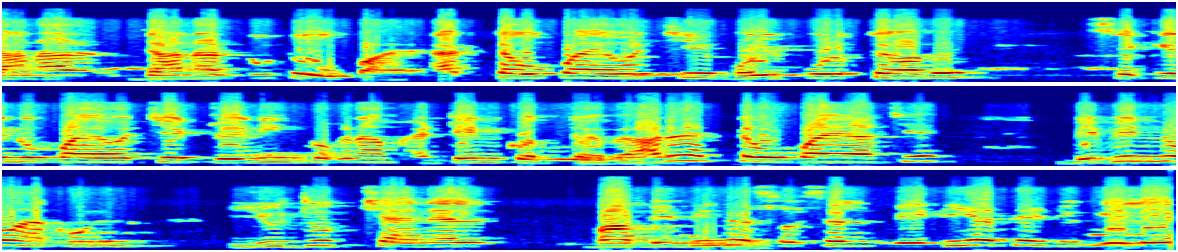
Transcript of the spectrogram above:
জানার জানার দুটো উপায়। একটা উপায় হচ্ছে বই পড়তে হবে সেকেন্ড উপায় হচ্ছে ট্রেনিং প্রোগ্রাম অ্যাটেন্ড করতে হবে। আরও একটা উপায় আছে বিভিন্ন এখন ইউটিউব চ্যানেল বা বিভিন্ন সোশ্যাল মিডিয়াতে গেলে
